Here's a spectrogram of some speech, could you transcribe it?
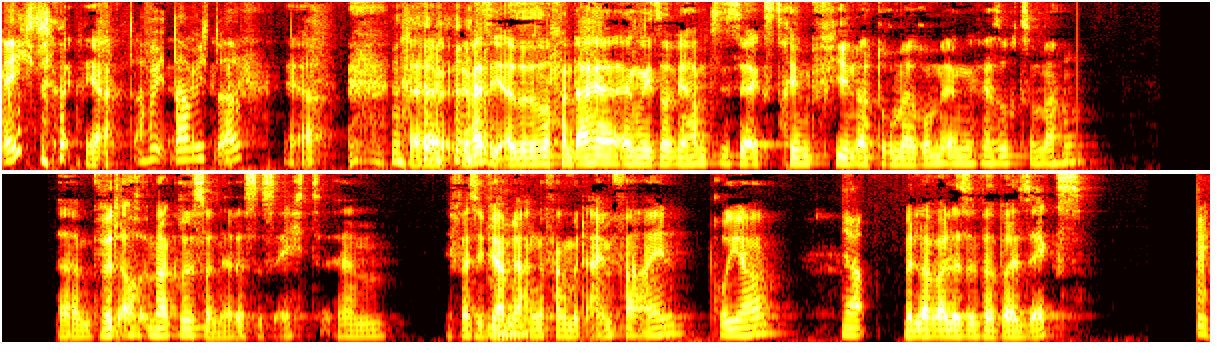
Echt? ja. Darf ich, darf ich das? Ja, äh, ich weiß nicht, also so von daher irgendwie so, wir haben dieses Jahr extrem viel noch drumherum irgendwie versucht zu machen. Ähm, wird auch immer größer, ne? Das ist echt, ähm, ich weiß nicht, wir haben Mhm. ja angefangen mit einem Verein pro Jahr. Ja. Mittlerweile sind wir bei sechs. Ähm,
